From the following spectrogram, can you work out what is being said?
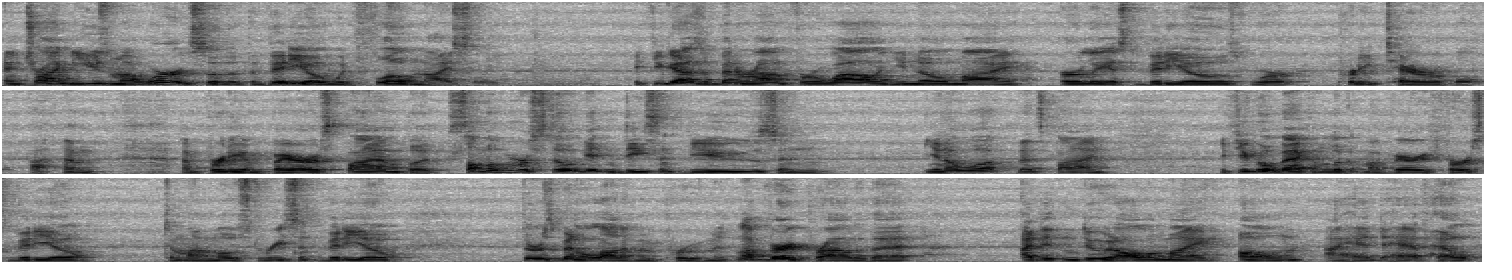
and trying to use my words so that the video would flow nicely. If you guys have been around for a while, you know my earliest videos were pretty terrible. I'm I'm pretty embarrassed by them, but some of them are still getting decent views, and you know what? That's fine. If you go back and look at my very first video to my most recent video, there's been a lot of improvement, and I'm very proud of that. I didn't do it all on my own. I had to have help.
